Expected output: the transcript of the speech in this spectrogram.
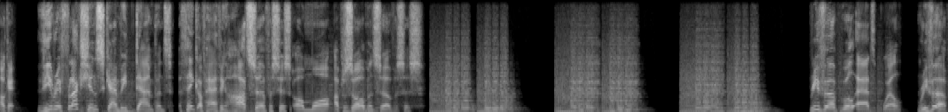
Okay. The reflections can be dampened. Think of having hard surfaces or more absorbent surfaces. Reverb will add, well, reverb.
